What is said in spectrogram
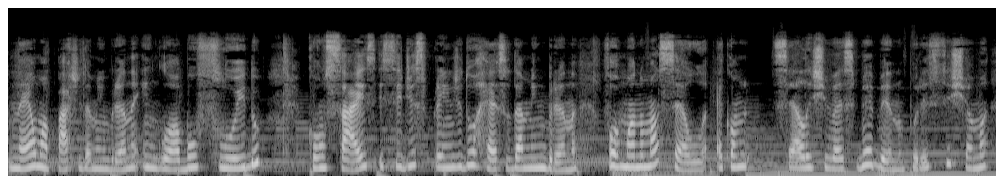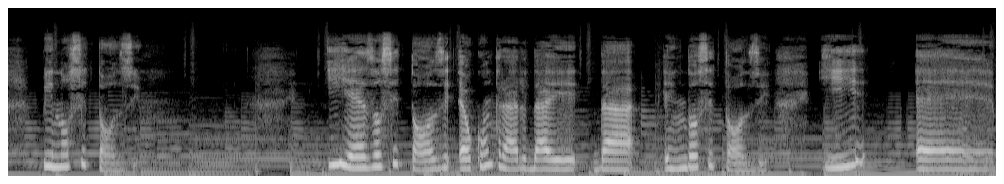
né, uma parte da membrana engloba o fluido com sais e se desprende do resto da membrana, formando uma célula. É como se ela estivesse bebendo, por isso se chama pinocitose. E exocitose é o contrário da, e, da endocitose. E é,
